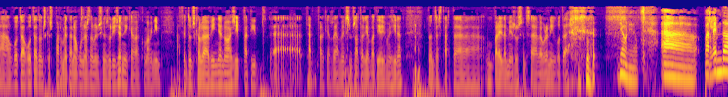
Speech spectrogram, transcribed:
el gota a gota doncs, que es permeten algunes denominacions d'origen i que com a mínim ha fet doncs, que la vinya no hagi patit eh, tant perquè realment si nosaltres ja patíem imagina't doncs estar-te un parell de mesos sense veure ni gota déu nhi uh, parlem de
